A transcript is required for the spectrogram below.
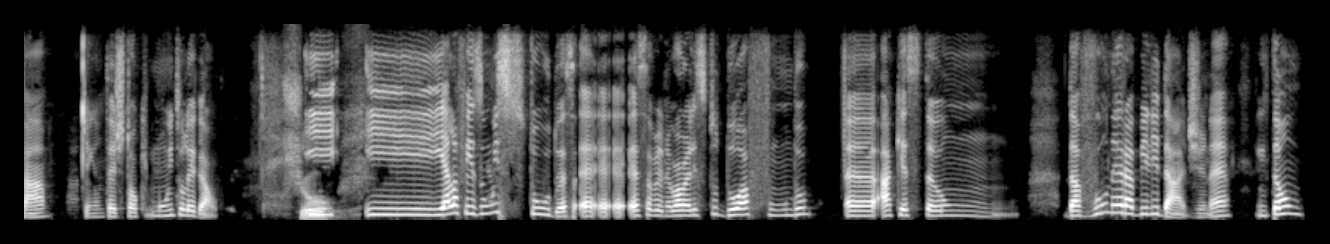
tá? Tem um TED Talk muito legal. Show. E, e, ela fez um estudo, essa, é, é, é, essa Brené Brown, ela estudou a fundo uh, a questão da vulnerabilidade, né? Então,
